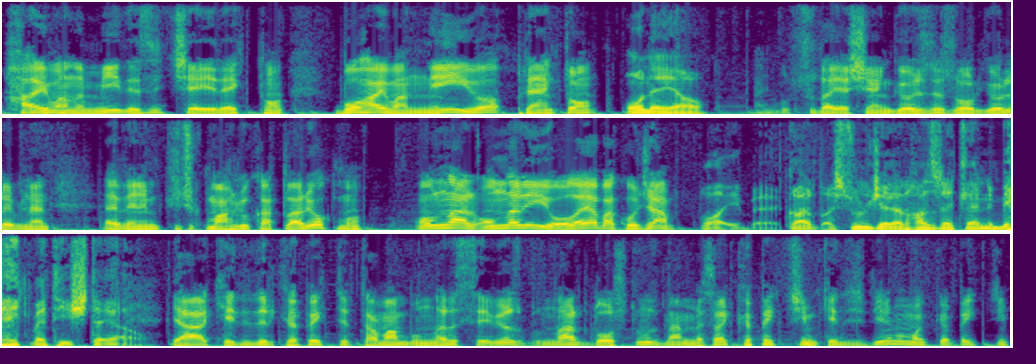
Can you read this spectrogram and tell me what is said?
Hayvanın midesi çeyrek ton. Bu hayvan ne yiyor? Plankton. O ne ya? Yani bu suda yaşayan gözle zor görülebilen efendim küçük mahlukatlar yok mu? Onlar onları yiyor. Olaya bak hocam. Vay be kardeş Zülcelal Hazretlerinin bir hikmeti işte ya. Ya kedidir köpektir tamam bunları seviyoruz. Bunlar dostumuz. Ben mesela köpekçiyim. Kedici değilim ama köpekçiyim.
